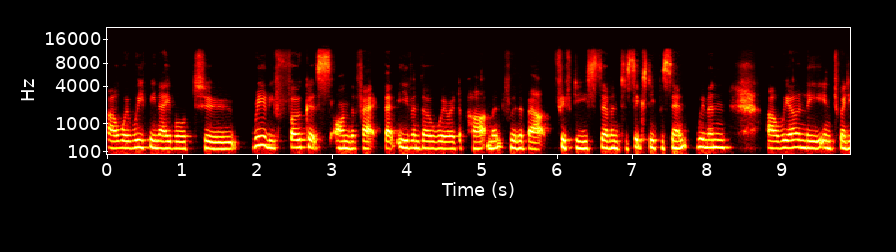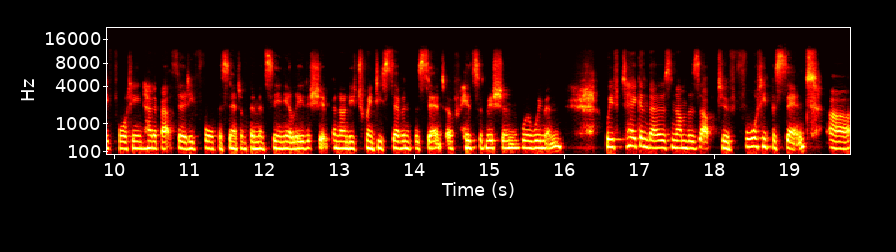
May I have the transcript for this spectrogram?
uh, where we've been able to really focus on the fact that even though we're a department with about 57 to 60% women, uh, we only in 2014 had about 34% of them in senior leadership and only 27% of heads of mission were women. We've taken those numbers up to 40% uh,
